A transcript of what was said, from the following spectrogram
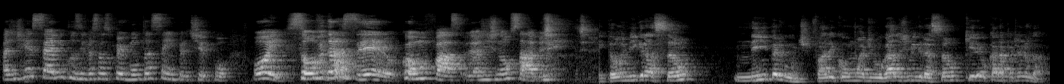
A gente recebe, inclusive, essas perguntas sempre, tipo, Oi, sou vidraceiro, como faço? A gente não sabe, gente. Então, imigração, nem pergunte. Fale com um advogado de imigração que ele é o cara para te ajudar.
